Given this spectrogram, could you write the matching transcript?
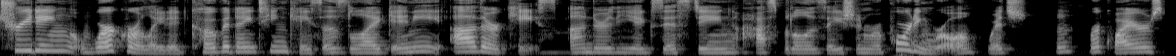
treating work related COVID 19 cases like any other case under the existing hospitalization reporting rule, which hmm, requires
